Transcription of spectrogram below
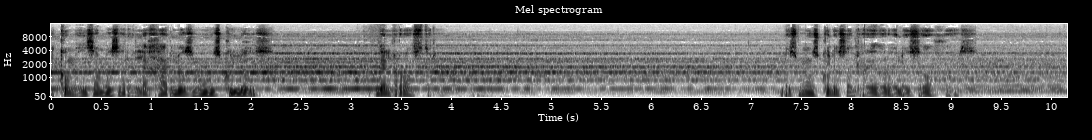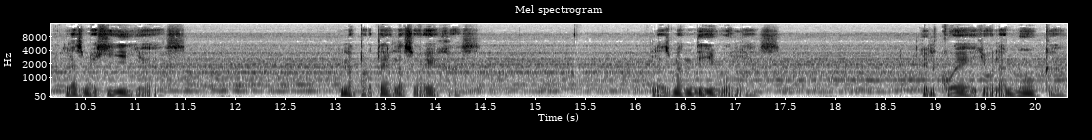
Y comenzamos a relajar los músculos del rostro. Los músculos alrededor de los ojos, las mejillas, en la parte de las orejas las mandíbulas, el cuello, la nuca.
